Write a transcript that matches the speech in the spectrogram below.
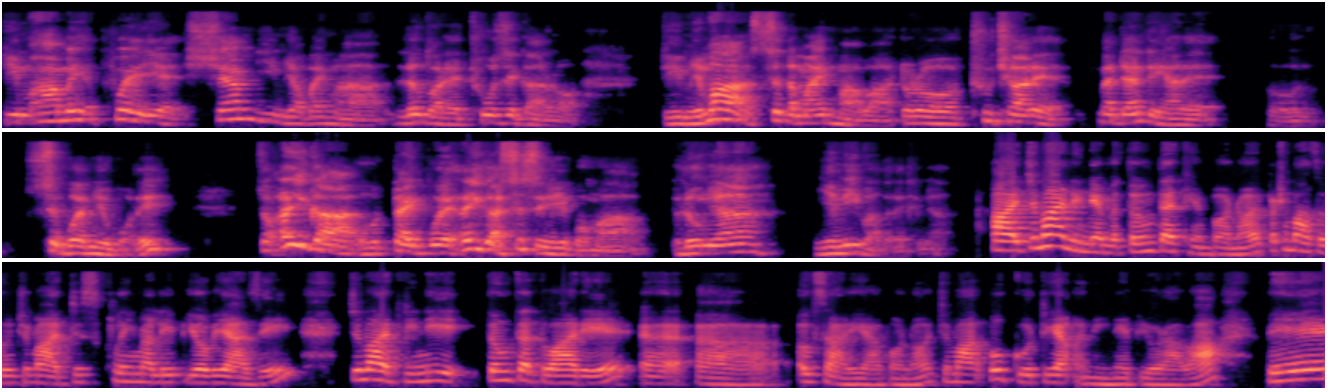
ဒီမဟာမိတ်အဖွဲ့ရဲ့ရှမ်းပြည်မြောက်ပိုင်းမှာလောက်သွားတဲ့ထိုးစစ်ကတော့ ဒီမြမစစ်သမိုင်းမှာပါတော်တော်ထူးခြားတဲ့မှတ်တမ်းတင်ရတဲ့ဟိုစစ်ပွဲမျိုးပေါ့လေဆိုတော့အဲ့ဒီကဟိုတိုက်ပွဲအဲ့ဒီကစစ်စေးရေးပေါ်မှာဘယ်လိုများမြင်မိပါတယ်ခင်ဗျာအာကျမအနေနဲ့မသုံးသက်ခင်ပေါ့နော်ပထမဆုံးကျမ disclaimer လေးပြောပြရစီကျမဒီနေ့သုံးသက်သွားတဲ့အဲအာဥစ္စာတွေကပေါ့နော်ကျမပုဂ္ဂိုလ်တယောက်အနေနဲ့ပြောတာပါဘယ်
